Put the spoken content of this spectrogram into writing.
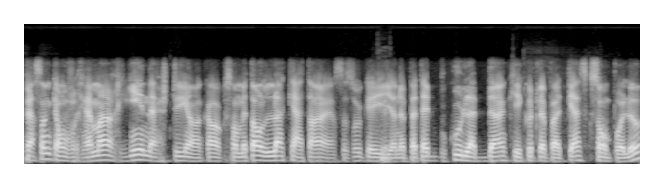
personnes qui n'ont vraiment rien acheté encore, qui sont, mettons, locataires. C'est sûr qu'il y en a peut-être beaucoup là-dedans qui écoutent le podcast qui ne sont pas là.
